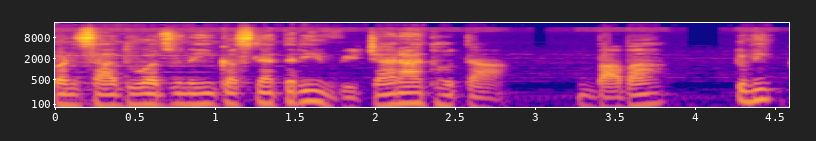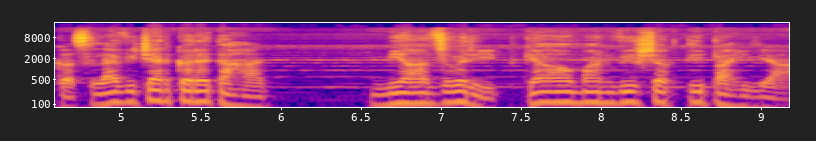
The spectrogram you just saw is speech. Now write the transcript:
पण साधू अजूनही कसल्या तरी विचारात होता. बाबा तुम्ही कसला विचार करत आहात? मी आजवर इतक्या अमानवी शक्ती पाहिल्या.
